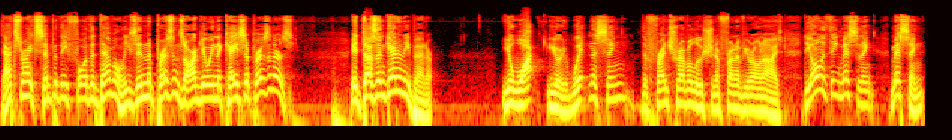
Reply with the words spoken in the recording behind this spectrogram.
That's right, sympathy for the devil. He's in the prisons arguing the case of prisoners. It doesn't get any better. You what you're witnessing the French Revolution in front of your own eyes. The only thing missing missing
